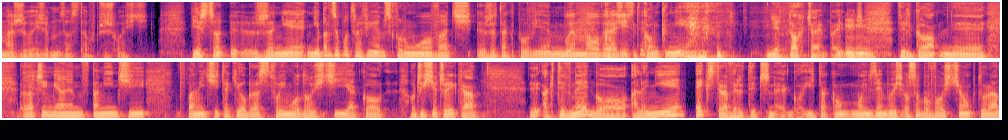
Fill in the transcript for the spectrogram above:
marzyłeś, żebym został w przyszłości? Wiesz co, y, że nie, nie bardzo potrafiłem sformułować, że tak powiem... Byłem mało wyrazisty? Kon, konk- nie, nie to chciałem powiedzieć. Tylko y, raczej miałem w pamięci, w pamięci taki obraz twojej młodości jako oczywiście człowieka y, aktywnego, ale nie ekstrawertycznego. I taką, moim zdaniem, byłeś osobowością, która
